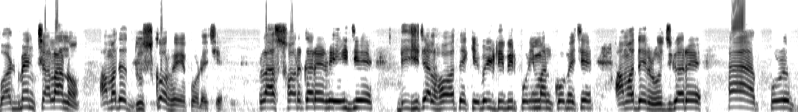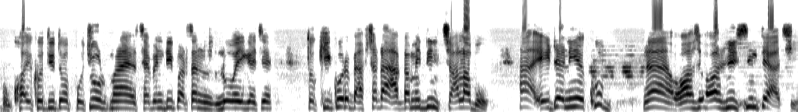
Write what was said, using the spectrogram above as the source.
ব্রডব্যান্ড চালানো আমাদের দুষ্কর হয়ে পড়েছে। প্লাস সরকারের এই যে ডিজিটাল হওয়াতে কেবল টিভির পরিমাণ কমেছে, আমাদের রোজগারে হ্যাঁ ক্ষয়ক্ষতি তো প্রচুর মানে সেভেন্টি পার্সেন্ট লো হয়ে গেছে। তো কি করে ব্যবসাটা আগামী দিন চালাবো? হ্যাঁ এইটা নিয়ে খুব হ্যাঁ অনিশ্চিন্তে আছি।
